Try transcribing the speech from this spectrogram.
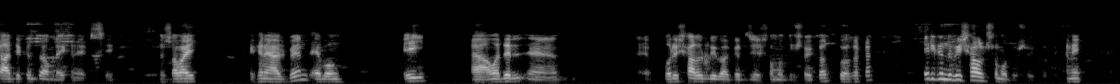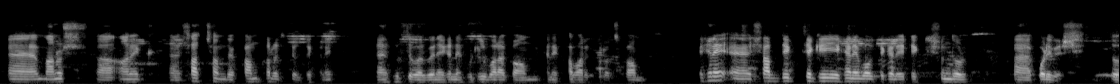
কাজে কিন্তু আমরা এখানে এসেছি। সবাই এখানে আসবেন এবং এই আমাদের বরিশাল বিভাগের যে সমুদ্র সৈকত, কুয়াকাটা, এটি কিন্তু বিশাল সমুদ্র সৈকত। এখানে মানুষ অনেক স্বাচ্ছন্দ্যে কম খরচ কিন্তু এখানে ঘুরতে পারবেন। এখানে হোটেল ভাড়া কম, এখানে খাবার খরচ কম। এখানে সব দিক থেকেই এখানে বলতে গেলে এটা একটি সুন্দর পরিবেশ। তো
